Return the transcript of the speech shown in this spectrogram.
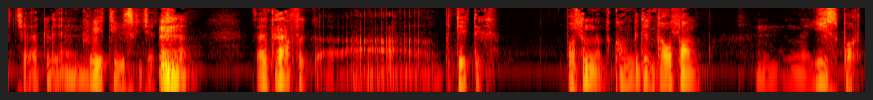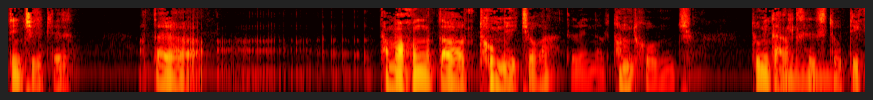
ярьж байгаа. Creatives гэж ярьж байгаа. За график бүтээдэг болон компьютерийн тоглоом e-спортын чиглэлээр одоо томоохон одоо төв нээж байгаа. Тэгээ энэ бол том төхөөрөмж түүний дагалдах хэрэгслүүдийг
